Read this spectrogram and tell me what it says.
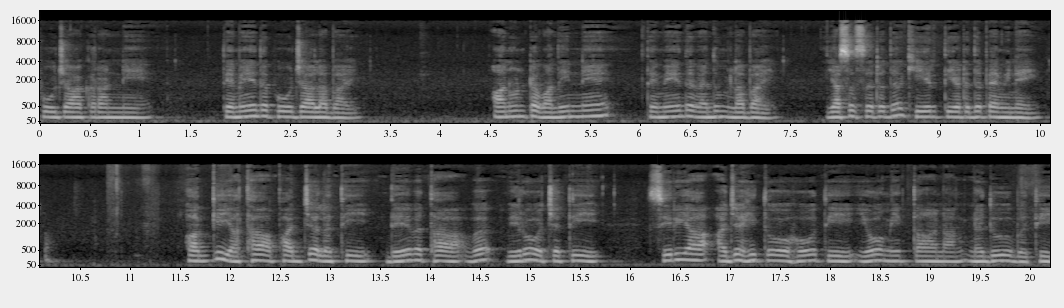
පූජා කරන්නේ තෙමේද පූජා ලබයි අනුන්ට වඳින්නේ තෙමේද වැඳුම් ලබයි. යසසටද කීර්තියටද පැමිණෙයි. අග්ගි යථා පජ්ජලති දේවතාව විරෝචති. සිරියා අජහිතෝ හෝති යෝ මිත්තානං නදූපති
